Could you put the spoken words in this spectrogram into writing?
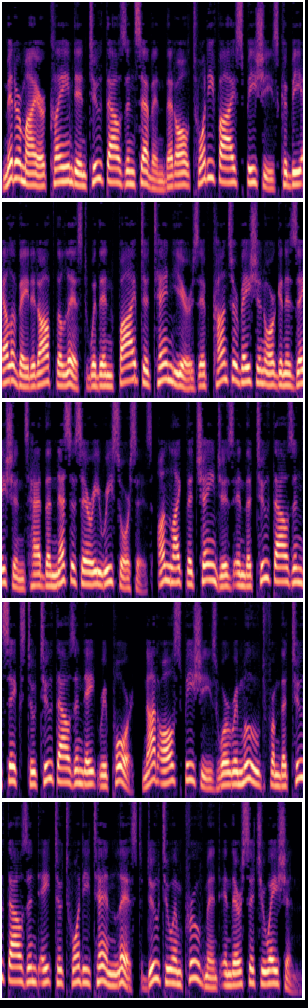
Mittermeier claimed in 2007 that all 25 species could be elevated off the list within 5 to 10 years if conservation organizations had the necessary resources. Unlike the changes in the 2006 to 2008 report, not all species were removed from the 2008 to 2010 list due to improvement in their situation.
